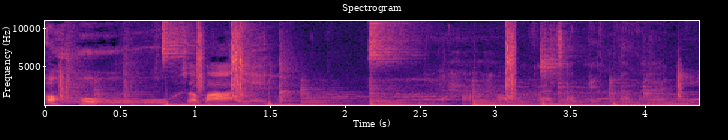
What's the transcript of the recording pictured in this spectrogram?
โอ้โห สบายเลยนี่นะคะห้องก็จะเป็นประมาณนี้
